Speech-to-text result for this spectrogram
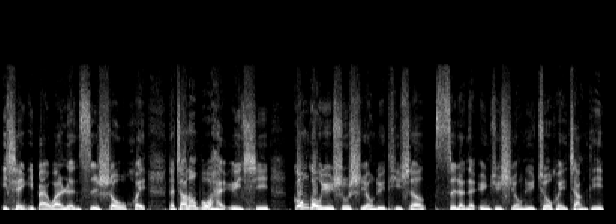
一千一百万人次受惠。那交通部还预期，公共运输使用率提升，私人的运具使用率就会降低，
